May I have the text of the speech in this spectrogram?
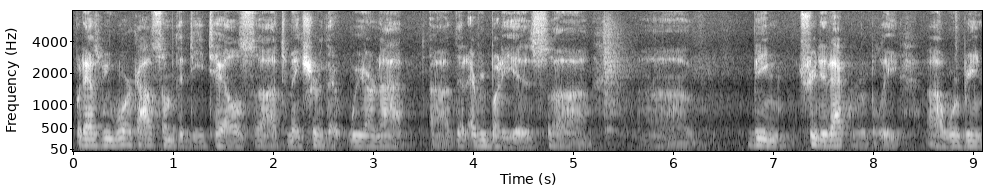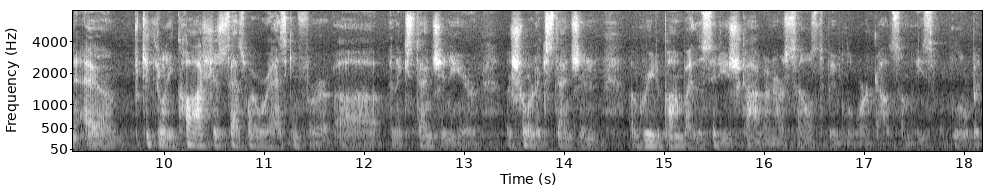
but as we work out some of the details, uh, to make sure that we are not, uh, that everybody is, uh, uh, being treated equitably. Uh, We're being uh, particularly cautious, that's why we're asking for uh, an extension here, a short extension agreed upon by the city of Chicago and ourselves to be able to work out some of these a little bit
